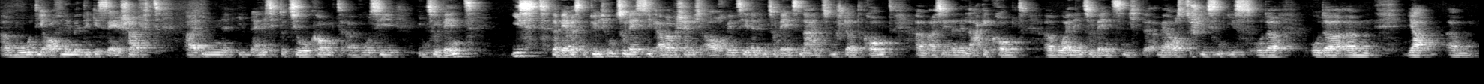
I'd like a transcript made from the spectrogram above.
äh, wo die aufnehmende Gesellschaft äh, in, in eine Situation kommt, äh, wo sie insolvent ist, da wäre es natürlich unzulässig, aber wahrscheinlich auch, wenn sie in einen insolvenznahen Zustand kommt, ähm, also in eine Lage kommt, äh, wo eine Insolvenz nicht mehr auszuschließen ist oder, oder ähm, ja, ähm,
